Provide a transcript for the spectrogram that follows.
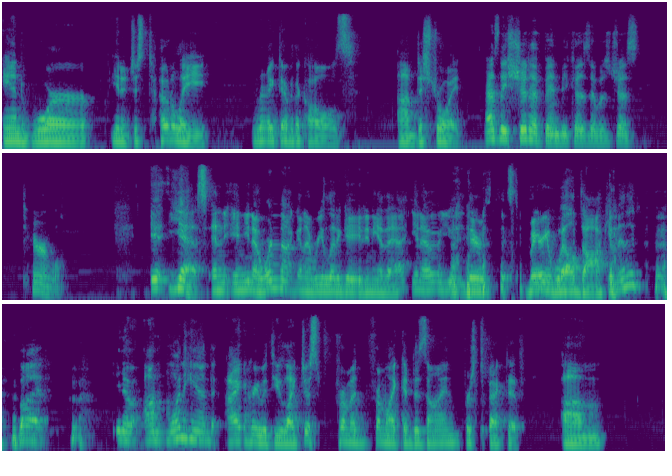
and were you know just totally raked over the coals, um, destroyed as they should have been because it was just terrible. It, yes, and and you know we're not going to relitigate any of that. You know, you, there's it's very well documented, but you know on one hand i agree with you like just from a from like a design perspective um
